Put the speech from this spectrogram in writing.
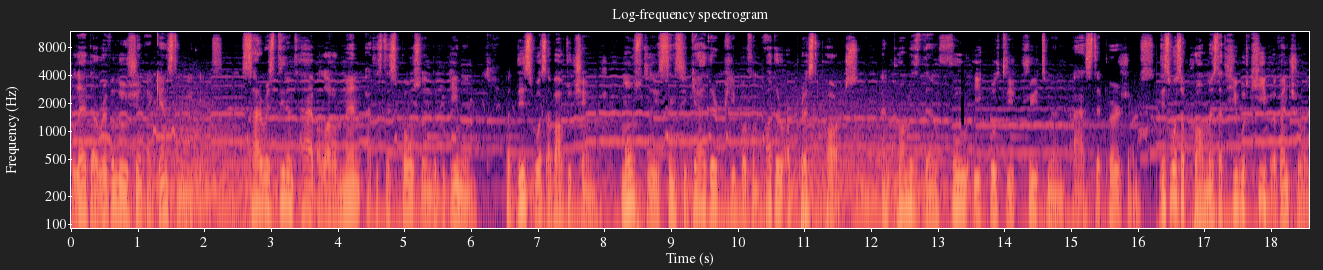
led a revolution against the Medians. Cyrus didn't have a lot of men at his disposal in the beginning, but this was about to change, mostly since he gathered people from other oppressed parts and promised them full equality treatment as the Persians. This was a promise that he would keep eventually,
